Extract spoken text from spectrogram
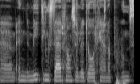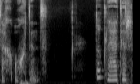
um, en de meetings daarvan zullen doorgaan op woensdagochtend. Tot later.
